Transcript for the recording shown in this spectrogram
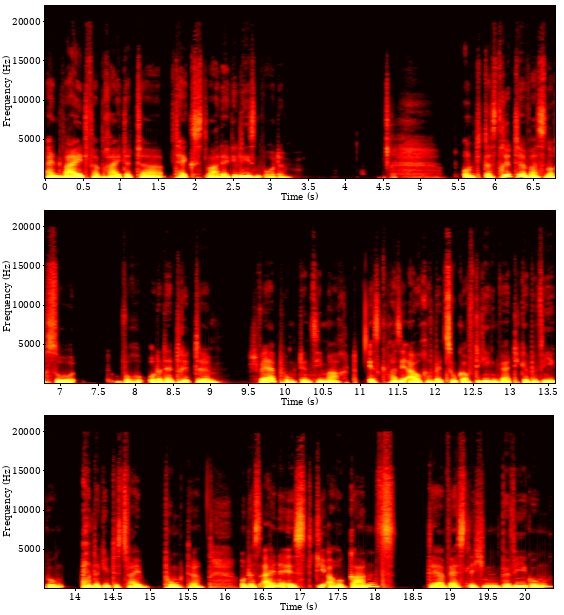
ein weit verbreiteter Text war, der gelesen wurde. Und das dritte, was noch so, wo, oder der dritte Schwerpunkt, den sie macht, ist quasi auch in Bezug auf die gegenwärtige Bewegung. Und da gibt es zwei Punkte. Und das eine ist die Arroganz der westlichen Bewegung,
